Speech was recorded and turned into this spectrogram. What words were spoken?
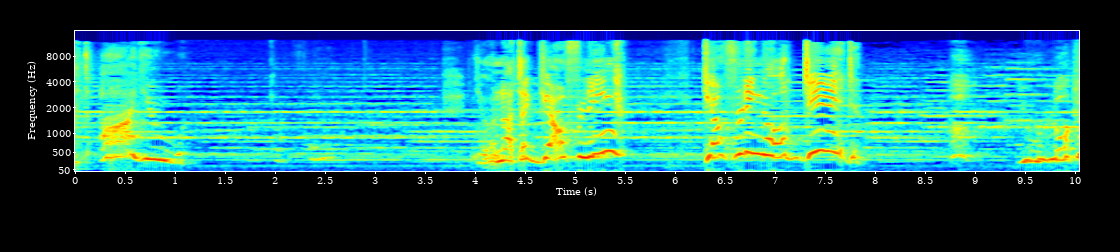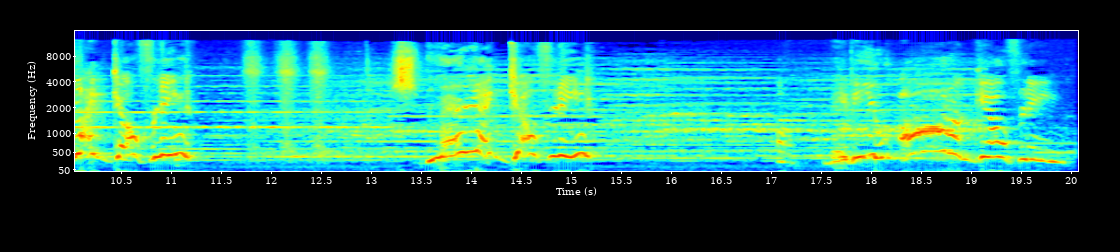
What are you? Gelfling. You're not a gelfling. Gelfling or dead. You look like gelfling. Smell like gelfling. Oh, maybe you are a gelfling.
